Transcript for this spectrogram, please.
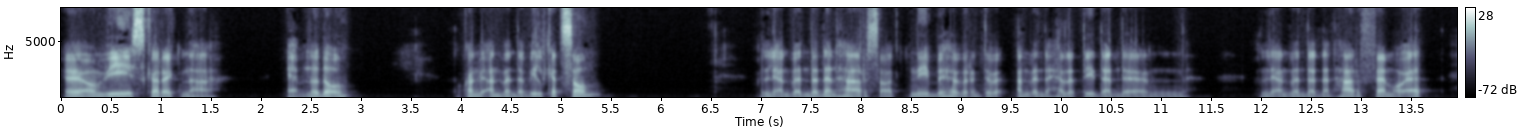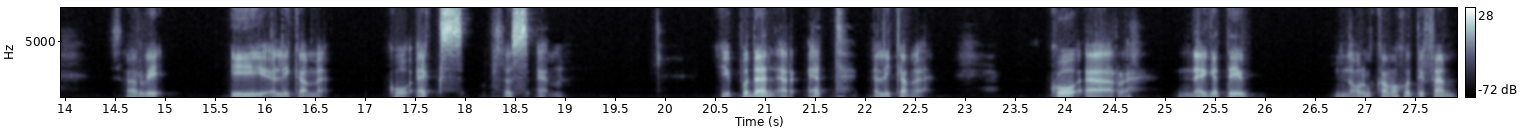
Eh, om vi ska räkna ämne då, då kan vi använda vilket som. Vill ni använda den här så att ni behöver inte använda hela tiden den. Vill ni använda den här 5 och 1 så har vi y är lika med kx plus m. y på den är 1 är lika med k är negativ 0,75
